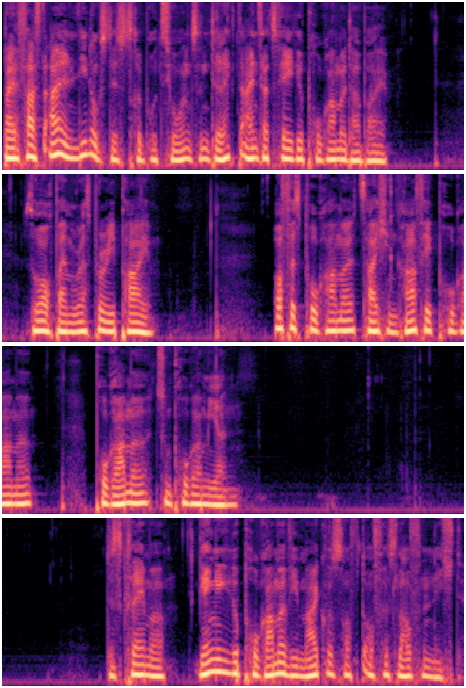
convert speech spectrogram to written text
Bei fast allen Linux-Distributionen sind direkt einsatzfähige Programme dabei. So auch beim Raspberry Pi. Office-Programme, Zeichen-Grafikprogramme, Programme zum Programmieren. Disclaimer. Gängige Programme wie Microsoft Office laufen nicht.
